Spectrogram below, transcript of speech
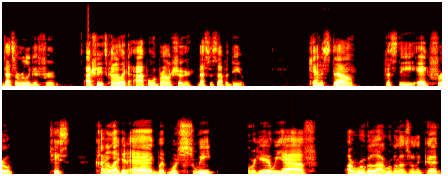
that's a really good fruit. Actually, it's kind of like an apple with brown sugar. That's the sapodillo. Canistel, that's the egg fruit. Tastes kind of like an egg, but more sweet. Over here we have arugula. Arugula is really good.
